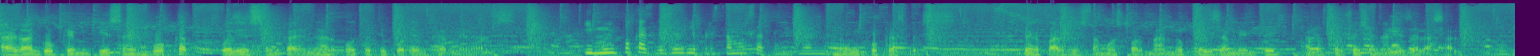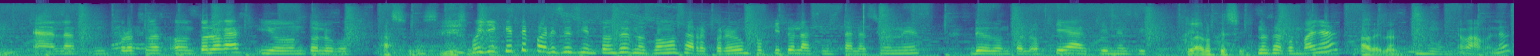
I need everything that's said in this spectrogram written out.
¿no? Algo que empieza en boca, puede desencadenar otro tipo de enfermedades. Y muy pocas veces le prestamos atención. ¿no? muy pocas veces. Pero para eso estamos formando precisamente a los profesionales de la salud. A las próximas odontólogas y odontólogos. Así es. licenciado. Oye, ¿qué te parece si entonces nos vamos a recorrer un poquito las instalaciones de odontología aquí en el sitio? Claro que sí. ¿Nos acompañas? Adelante. Bueno, vámonos.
